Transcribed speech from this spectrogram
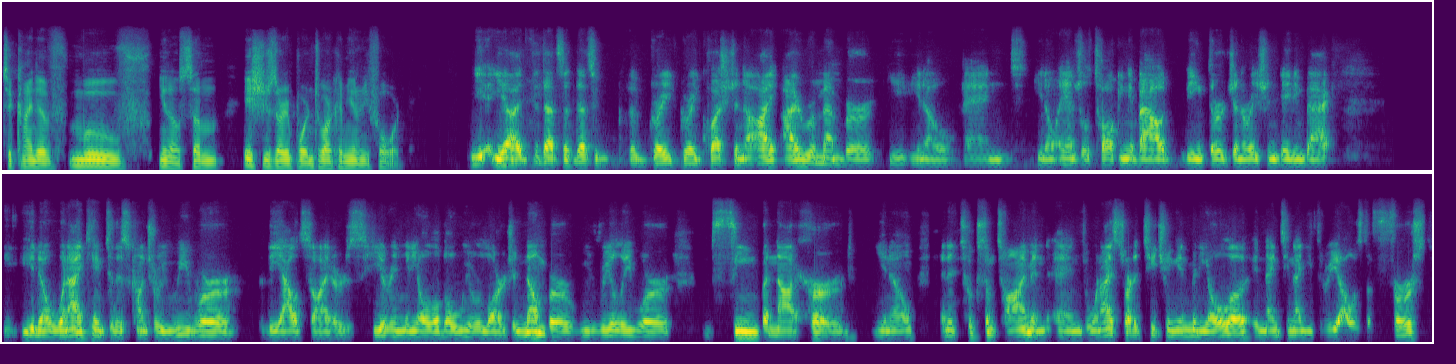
to kind of move, you know, some issues that are important to our community forward? Yeah, yeah, that's a, that's a, great great question. I I remember you, you, know, and you know, Angela talking about being third generation dating back. You know, when I came to this country, we were the outsiders here in Mineola. Although we were large in number, we really were seen but not heard. You know, and it took some time. And and when I started teaching in Mineola in 1993, I was the first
